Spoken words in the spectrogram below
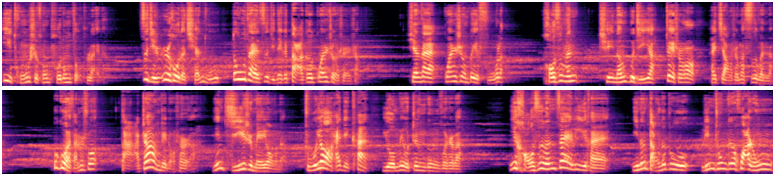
一同是从浦东走出来的，自己日后的前途都在自己那个大哥关胜身上。现在关胜被俘了，郝思文岂能不急呀？这时候还讲什么斯文呢？不过咱们说打仗这种事儿啊，您急是没用的，主要还得看有没有真功夫，是吧？你郝思文再厉害。你能挡得住林冲跟花荣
